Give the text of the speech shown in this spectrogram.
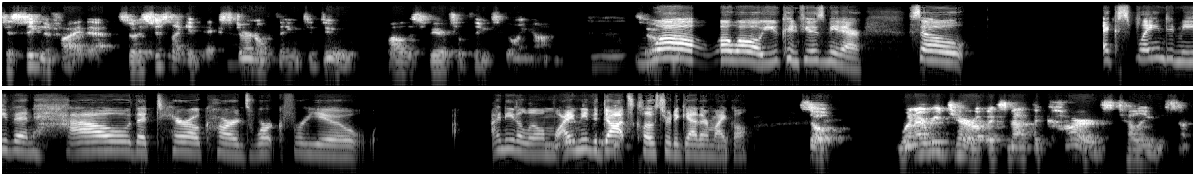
to signify that. So it's just like an external thing to do while the spiritual thing's going on. Mm-hmm. So- uh, whoa whoa whoa whoa you confused me there so explain to me then how the tarot cards work for you i need a little more i need the dots closer together michael So when I read tarot, it's not the cards telling me something.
